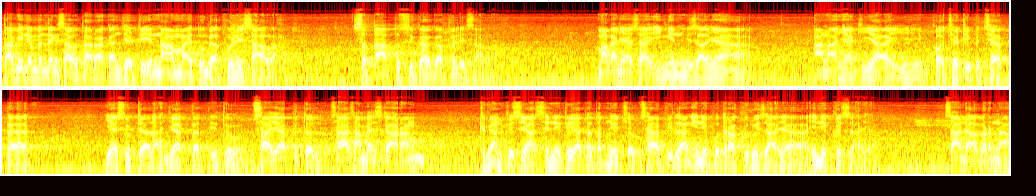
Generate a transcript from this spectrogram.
Tapi ini penting saya utarakan jadi nama itu nggak boleh salah. Status juga nggak boleh salah. Makanya saya ingin misalnya anaknya kiai kok jadi pejabat. Ya sudahlah jabat itu. Saya betul saya sampai sekarang dengan Gus Yasin itu ya tetap nyucup saya bilang ini putra guru saya ini Gus saya. Saya tidak pernah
